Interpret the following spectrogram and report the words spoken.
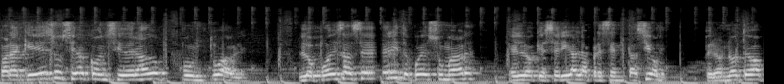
Para que eso sea considerado puntuable. Lo podés hacer y te puedes sumar en lo que sería la presentación, pero no te va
